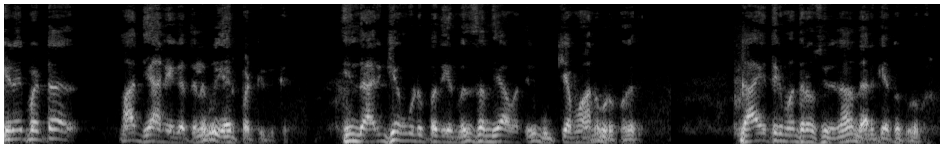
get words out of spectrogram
இடைப்பட்ட மாத்தியானிகத்திலும் ஏற்பட்டிருக்கு. இந்த அறிக்கியம் கொடுப்பது என்பது சந்தியாவத்தில் முக்கியமான ஒரு பகுதி. காயத்ரி மந்திரம் சொல்லி தான் அந்த அறிக்கையத்தை கொடுக்கணும்.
